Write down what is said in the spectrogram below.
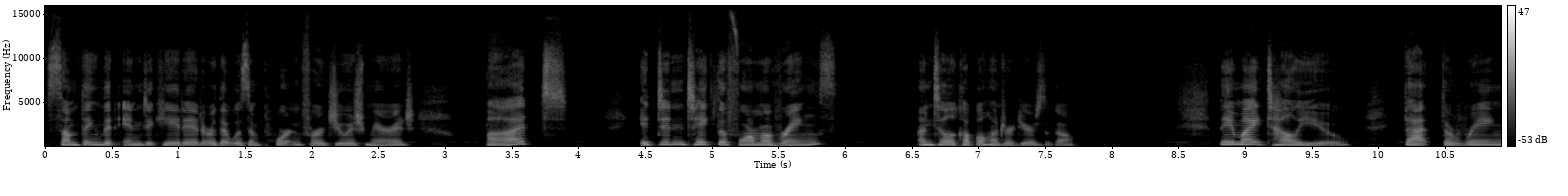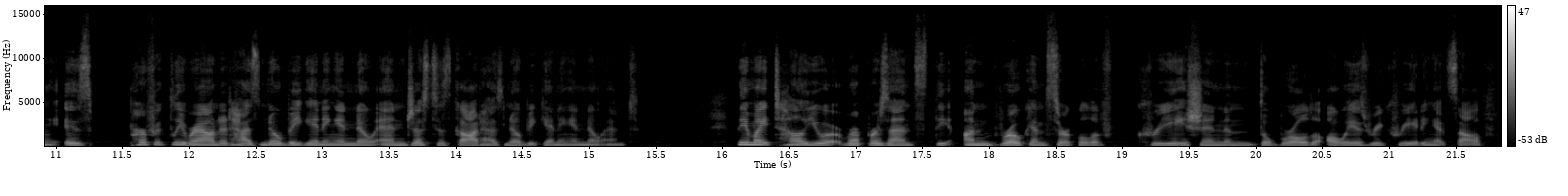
something that indicated or that was important for a Jewish marriage, but it didn't take the form of rings until a couple hundred years ago. They might tell you that the ring is perfectly round, it has no beginning and no end, just as God has no beginning and no end. They might tell you it represents the unbroken circle of creation and the world always recreating itself.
